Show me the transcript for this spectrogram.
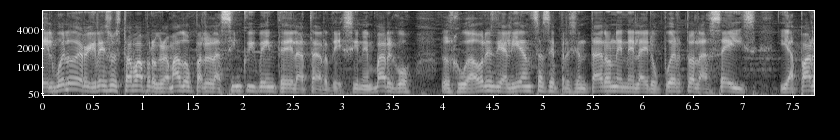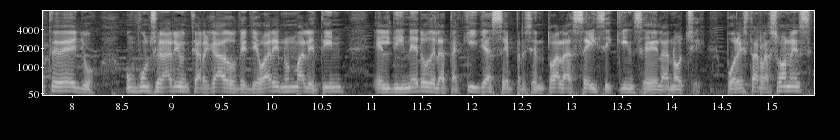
El vuelo de regreso estaba programado para las 5 y 20 de la tarde. Sin embargo, los jugadores de Alianza se presentaron en el aeropuerto a las 6 y aparte de ello, un funcionario encargado de llevar en un maletín el dinero de la taquilla se presentó a las 6 y 15 de la noche. Por estas razones,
